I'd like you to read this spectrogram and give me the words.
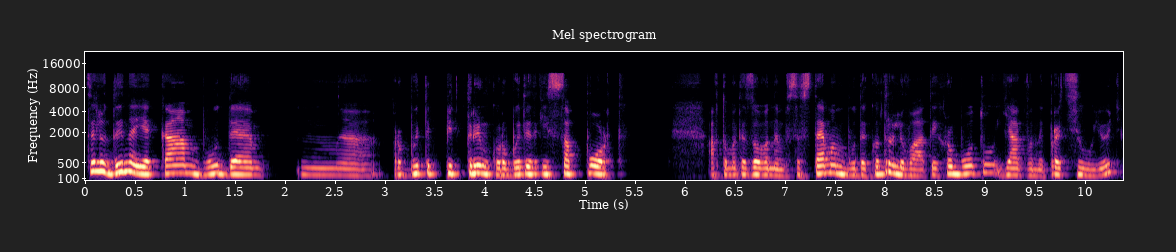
Це людина, яка буде робити підтримку, робити такий саппорт автоматизованим системам, буде контролювати їх роботу, як вони працюють,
